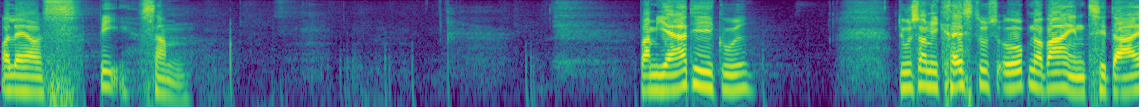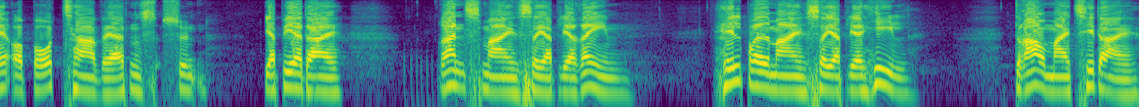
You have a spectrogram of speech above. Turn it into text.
Og lad os bede sammen. Barmhjertige Gud, du som i Kristus åbner vejen til dig og borttager verdens synd. Jeg beder dig, rens mig, så jeg bliver ren. Helbred mig, så jeg bliver hel. Drag mig til dig,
